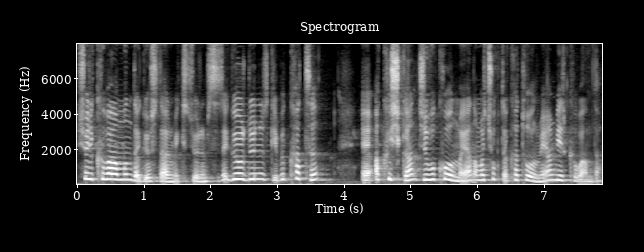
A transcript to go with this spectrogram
şöyle kıvamını da göstermek istiyorum size. Gördüğünüz gibi katı, e, akışkan, cıvık olmayan ama çok da katı olmayan bir kıvamda.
